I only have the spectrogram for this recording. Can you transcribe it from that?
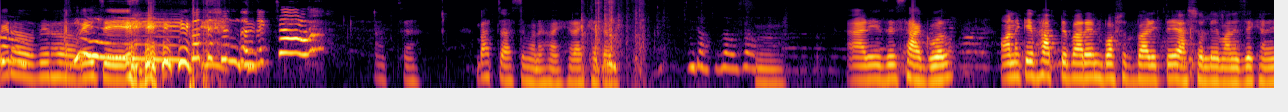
বেরো। বেরো বেরো এই যে। কত সুন্দর দেখছ? আচ্ছা বাচ্চা আছে মনে হয় রাখা দাও। আর এই যে ছাগল অনেকে ভাবতে পারেন বসত বাড়িতে আসলে মানে যেখানে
